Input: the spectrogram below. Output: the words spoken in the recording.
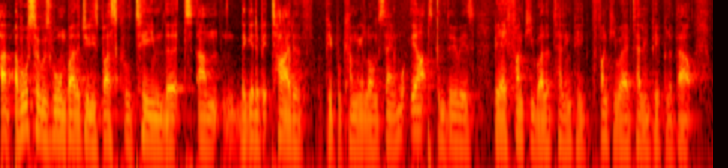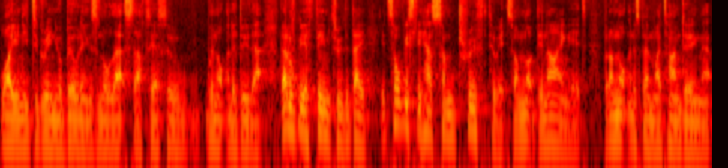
I've also was warned by the Julie's Bicycle team that um, they get a bit tired of people coming along saying what the arts can do is be a funky way of telling people, funky way of telling people about why you need to green your buildings and all that stuff. Yeah, so we're not going to do that. That'll be a theme through the day. It obviously has some truth to it, so I'm not denying it, but I'm not going to spend my time doing that.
